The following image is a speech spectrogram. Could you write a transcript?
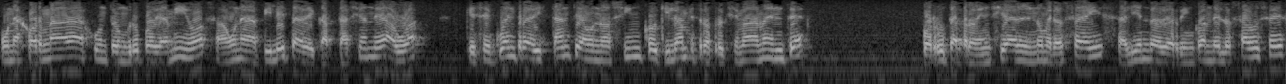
una jornada junto a un grupo de amigos a una pileta de captación de agua que se encuentra distante a unos 5 kilómetros aproximadamente por ruta provincial número 6, saliendo de Rincón de los Sauces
